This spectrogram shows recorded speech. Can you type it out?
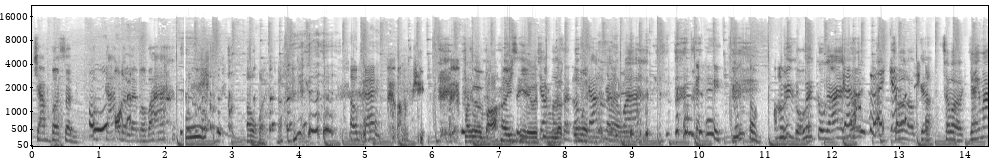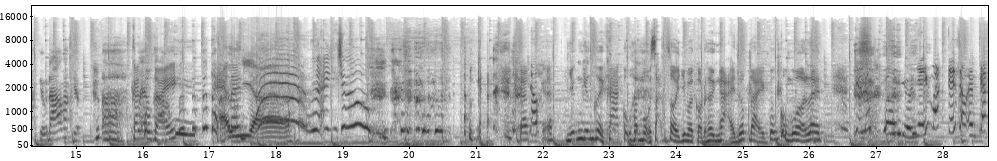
trăm person cát lên level ba. Oh my god. ok, mọi người bỏ hơi sử nhiều tiềm lực của mình cát lên level ba. Ok. ví dụ cái cô gái chứ sau đầu kiểu sau rồi nháy mắt kiểu đá mắt kiểu à, Các cô gái tẻ lên. gì à Anh chú. Các, các, những những người khác cũng hâm mộ sẵn rồi nhưng mà còn hơi ngại lúc này cũng cùng ùa lên. Joe vừa nháy mắt cái xong em cắt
